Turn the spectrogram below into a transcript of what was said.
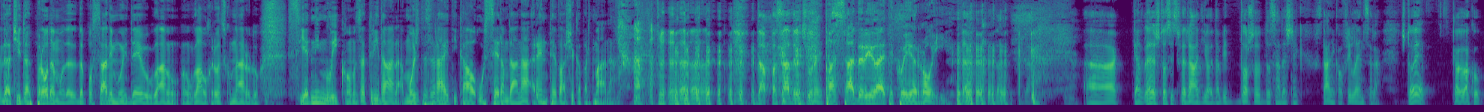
znači da prodamo, da, da posadimo ideju u glavu, u glavu hrvatskom narodu. S jednim likom za tri dana možete zaraditi kao u sedam dana rente vašeg apartmana. da, pa sad računajte. Pa sad gledajte koji je roj. da, da, da. A, kad gledaš što si sve radio da bi došao do sadašnjeg stanja kao freelancera, što je, kao ovako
